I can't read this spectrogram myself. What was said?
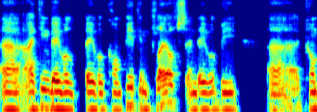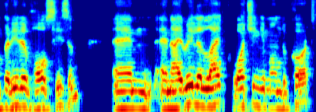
Uh, I think they will they will compete in playoffs and they will be uh, competitive whole season. And and I really like watching him on the court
